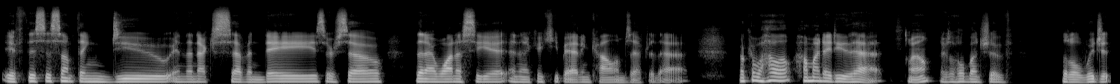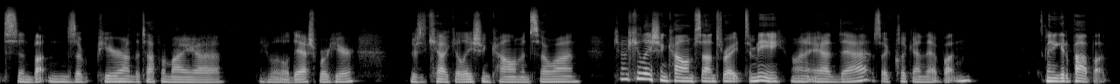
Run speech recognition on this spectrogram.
if this is something due in the next seven days or so, then I want to see it and I could keep adding columns after that. Okay, well, how, how might I do that? Well, there's a whole bunch of little widgets and buttons appear on the top of my uh, little dashboard here. There's a calculation column and so on. Calculation column sounds right to me. I want to add that. So I click on that button and you get a pop-up.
